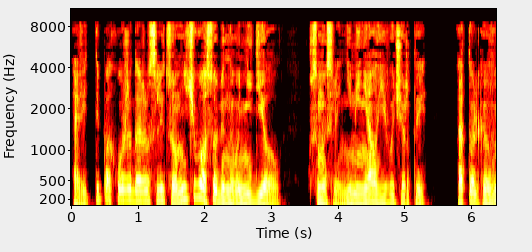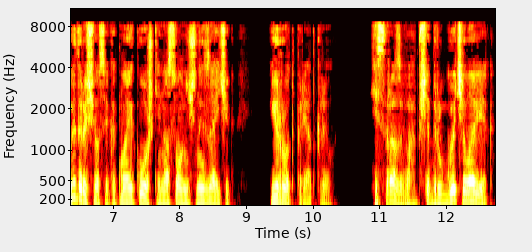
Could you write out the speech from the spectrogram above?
А ведь ты, похоже, даже с лицом ничего особенного не делал. В смысле, не менял его черты. а только вытаращился, как мои кошки на солнечный зайчик, и рот приоткрыл. И сразу вообще другой человек.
